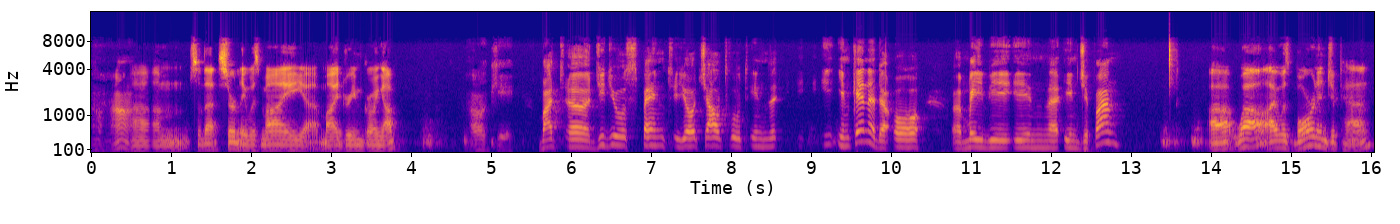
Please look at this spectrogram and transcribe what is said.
Uh-huh. Um, so that certainly was my uh, my dream growing up. Okay. But uh, did you spend your childhood in the, in Canada or uh, maybe in uh, in Japan? Uh, well, I was born in Japan.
